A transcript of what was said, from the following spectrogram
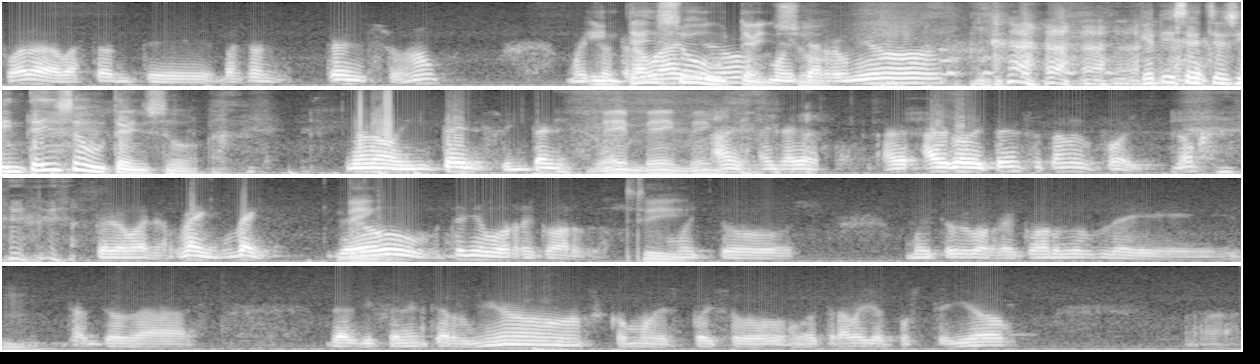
fora bastante bastante tenso, non? Moito intenso traballo, ou tenso? Moita reunión. que dixeches intenso ou tenso? No, no, intenso, intenso. Ben, ben, ben. Ay, algo de tenso tamén foi, non? Pero bueno, ben, ben. ben. Eu teño vos recordos, sí. moitos moitos bons recordos de mm. tanto das, das diferentes reunións como despois o, o traballo posterior ah,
